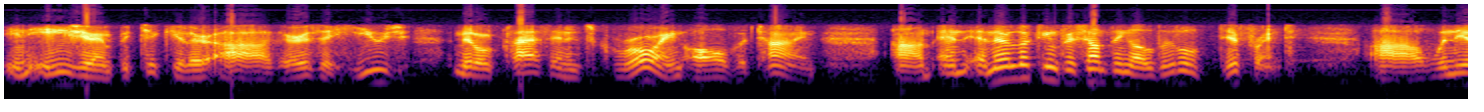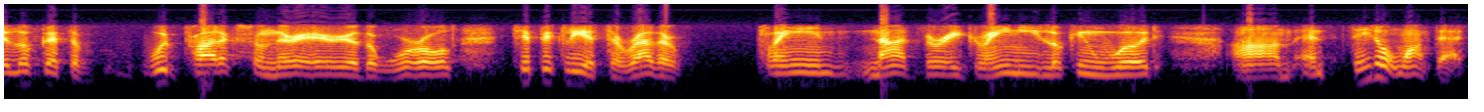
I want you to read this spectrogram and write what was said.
in Asia in particular, uh, there is a huge middle class, and it's growing all the time. Um, and, and they're looking for something a little different. Uh, when they look at the wood products from their area of the world, typically it's a rather plain, not very grainy looking wood, um, and they don't want that.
